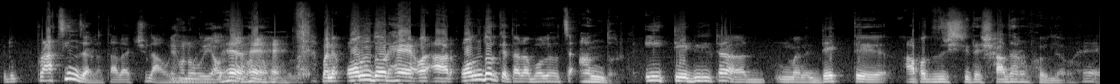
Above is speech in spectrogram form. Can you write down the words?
কিন্তু প্রাচীন যারা তারা অ্যাকচুয়ালি আউলি। আউলি হ্যাঁ হ্যাঁ হ্যাঁ। মানে অন্দর হ্যাঁ আর অন্দরকে তারা বলে হচ্ছে আন্দর। এই টেবিলটা মানে দেখতে আপাত দৃষ্টিতে সাধারণ হইলেও হ্যাঁ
